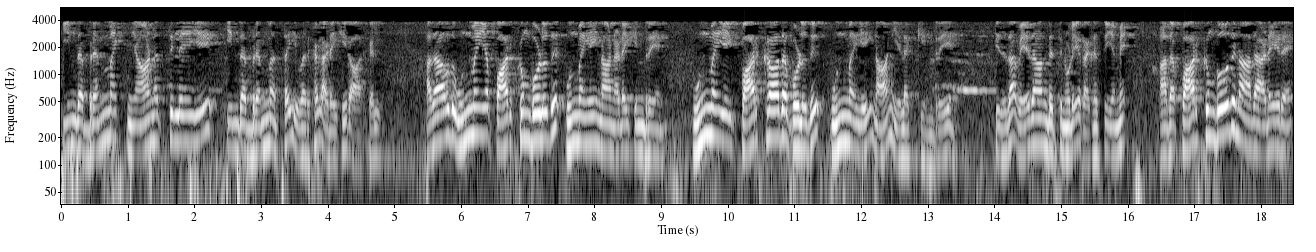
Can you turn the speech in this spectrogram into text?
இந்த பிரம்ம ஞானத்திலேயே இந்த பிரம்மத்தை இவர்கள் அடைகிறார்கள். அதாவது உண்மையை பார்க்கும் பொழுது உண்மையை நான் அடைகின்றேன். உண்மையை பார்க்காத பொழுது உண்மையை நான் இழக்கின்றேன். இதுதான் வேதாந்தத்தினுடைய ரகசியமே. அதை பார்க்கும்போது நான் அதை அடையிறேன்.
